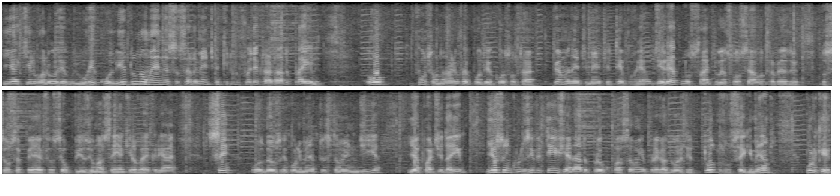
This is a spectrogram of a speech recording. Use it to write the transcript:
e aquele valor o recolhido não é necessariamente aquilo que foi declarado para ele. O funcionário vai poder consultar permanentemente em tempo real, direto no site do E-Social, através de, do seu CPF, o seu piso e uma senha que ele vai criar, se os meus recolhimentos estão em dia e a partir daí, isso inclusive tem gerado preocupação em empregadores de todos os segmentos, porque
